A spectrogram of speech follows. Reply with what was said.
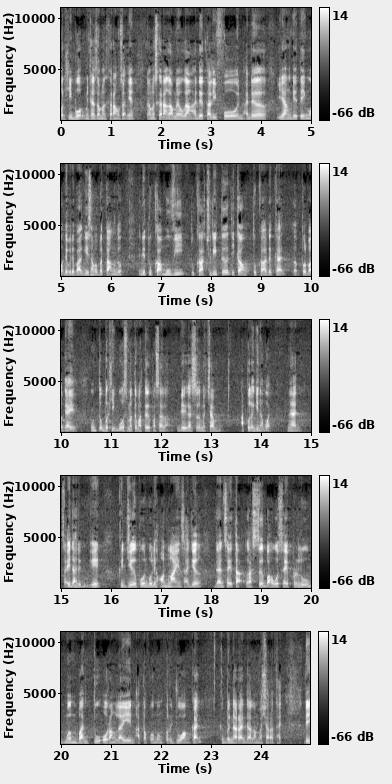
berhibur. Macam zaman sekarang ustaz ya. Zaman sekarang ramai orang ada telefon ada yang dia tengok daripada pagi sampai petang tu dia tukar movie tukar cerita tukar tukar dekat uh, pelbagai untuk berhibur semata-mata. Pasal dia rasa macam apa lagi nak buat? Kan? Saya dah ada duit kerja pun boleh online saja dan saya tak rasa bahawa saya perlu membantu orang lain ataupun memperjuangkan kebenaran dalam masyarakat. Di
